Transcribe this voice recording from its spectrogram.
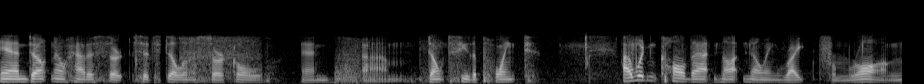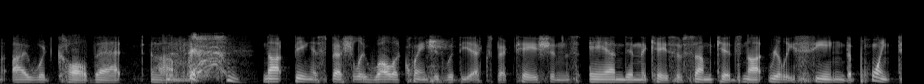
and don't know how to cir- sit still in a circle and um, don't see the point. I wouldn't call that not knowing right from wrong. I would call that um, not being especially well acquainted with the expectations, and in the case of some kids, not really seeing the point.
